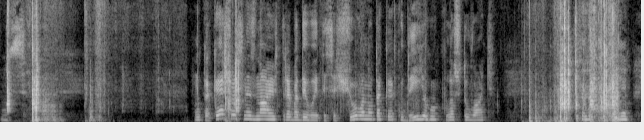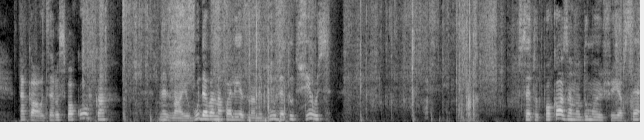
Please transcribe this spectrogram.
Ось. Отаке щось не знаю. Треба дивитися, що воно таке, куди його влаштувати. Тому така оце розпаковка. Не знаю, буде вона полезна, не буде. Тут ще ось все тут показано. Думаю, що я все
